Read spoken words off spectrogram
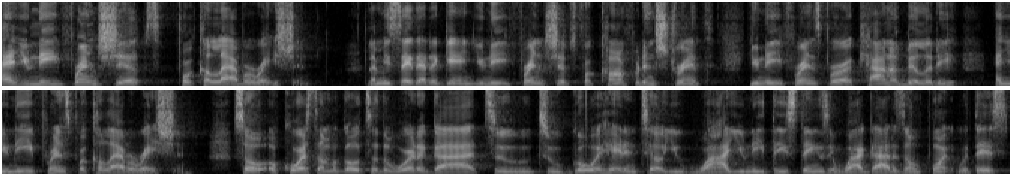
and you need friendships for collaboration. Let me say that again. You need friendships for comfort and strength. You need friends for accountability and you need friends for collaboration. So of course I'm going to go to the word of God to, to go ahead and tell you why you need these things and why God is on point with this.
